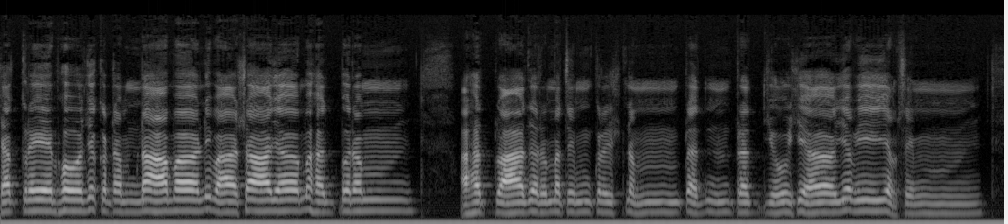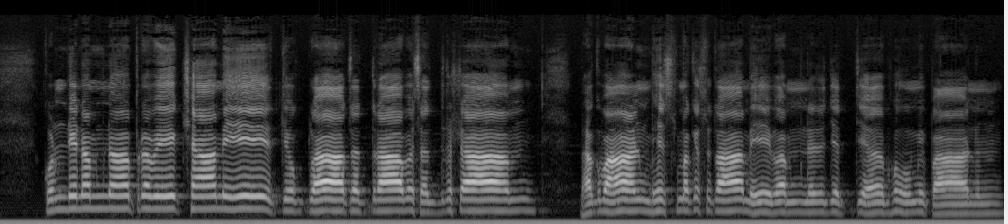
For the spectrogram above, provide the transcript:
चक्रे भोजकटं नाम निवासाय महत्पुरम्। अहत्वा दुर्मतिं कृष्णं प्रद्योह्य यवीयसिं। कुण्डिनं न प्रवेक्ष्यामीत्युक्त्वा तत्रावसदृशां भगवान् भीष्मकसुतामेवं निर्जित्य भूमिपान्।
